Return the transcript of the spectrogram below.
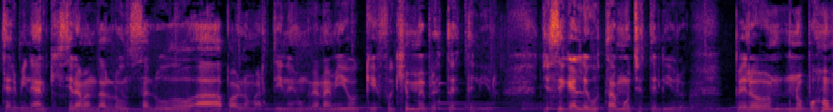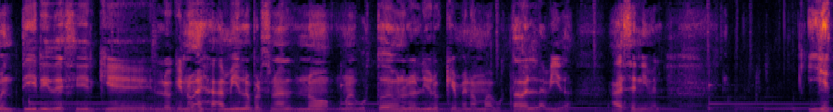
terminar quisiera mandarle un saludo a Pablo Martínez, un gran amigo que fue quien me prestó este libro. Yo sé que a él le gusta mucho este libro, pero no puedo mentir y decir que lo que no es. A mí en lo personal no me gustó, de uno de los libros que menos me ha gustado en la vida, a ese nivel. Y es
